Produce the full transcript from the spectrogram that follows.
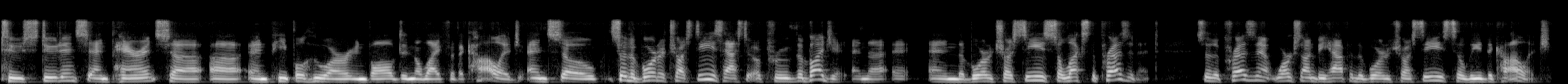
to students and parents uh, uh, and people who are involved in the life of the college. And so, so the board of trustees has to approve the budget, and the and the board of trustees selects the president. So the president works on behalf of the board of trustees to lead the college.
